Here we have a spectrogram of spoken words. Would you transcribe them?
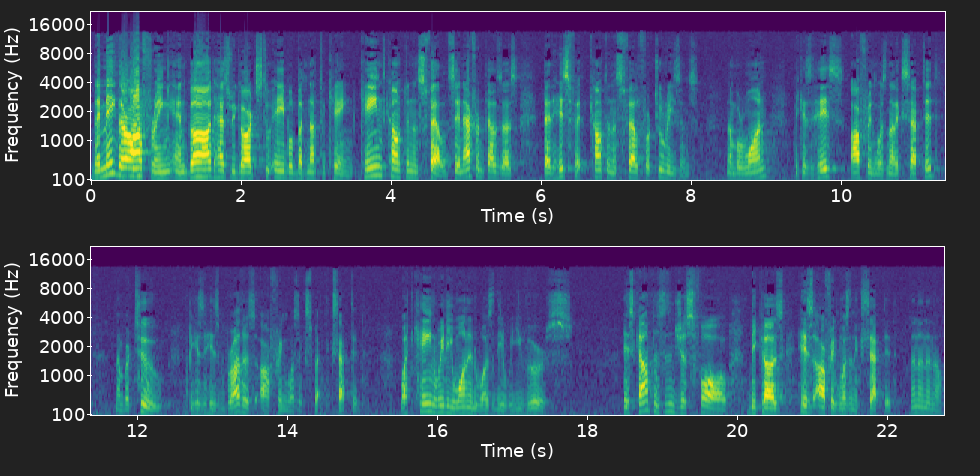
they make their offering, and God has regards to Abel, but not to Cain. Cain's countenance fell. St. Ephraim tells us that his countenance fell for two reasons. Number one, because his offering was not accepted. Number two, because his brother's offering was accepted. What Cain really wanted was the reverse. His countenance didn't just fall because his offering wasn't accepted. No, no, no, no.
